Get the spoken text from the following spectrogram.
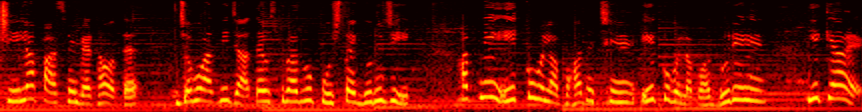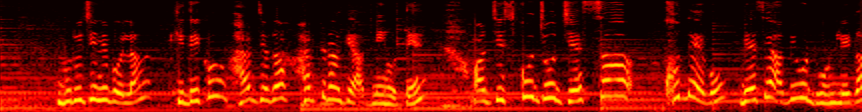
चेला पास में बैठा होता है, जब वो आदमी जाता है, उसके बाद वो पूछता है गुरु जी आपने एक को बोला बहुत अच्छे हैं। एक को बोला बहुत बुरे हैं। ये क्या है? गुरु जी ने बोला कि देखो हर जगह हर तरह के आदमी होते हैं और जिसको जो जैसा खुद है वो वैसे आदमी वो ढूंढ लेगा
